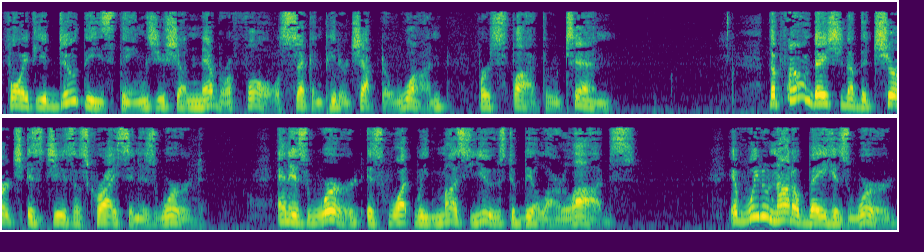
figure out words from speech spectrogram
For if you do these things, you shall never fall. Second Peter chapter 1, verse 5 through 10. The foundation of the church is Jesus Christ and His Word and His Word is what we must use to build our lives. If we do not obey His Word,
